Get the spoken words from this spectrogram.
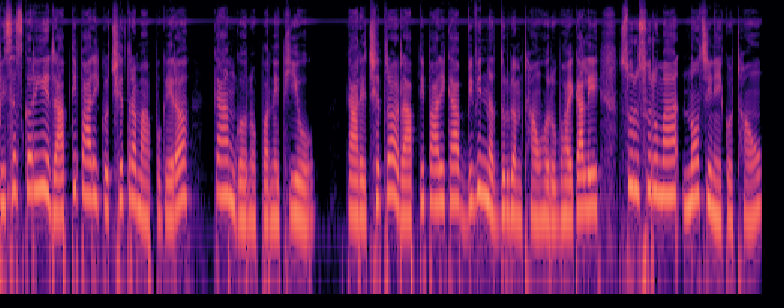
विशेष गरी राप्तीपारीको क्षेत्रमा पुगेर काम गर्नुपर्ने थियो। कार्यक्षेत्र राप्तीपारीका विभिन्न दुर्गम ठाउँहरू भएकाले सुरु सुरुमा नचिनेको ठाउँ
